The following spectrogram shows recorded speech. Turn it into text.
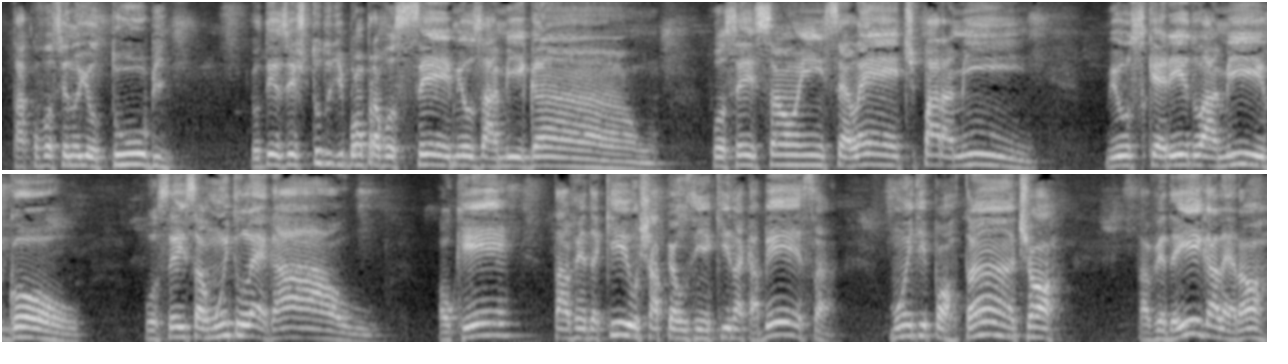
estar com você no YouTube. Eu desejo tudo de bom para você, meus amigão. Vocês são excelentes para mim, meus queridos amigos. Vocês são muito legal. Ok? Tá vendo aqui o chapéuzinho aqui na cabeça? Muito importante, ó. Tá vendo aí, galera, ó?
